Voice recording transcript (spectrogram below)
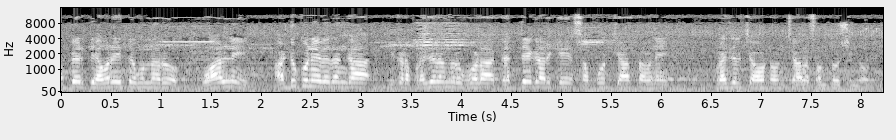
అభ్యర్థి ఎవరైతే ఉన్నారో వాళ్ళని అడ్డుకునే విధంగా ఇక్కడ ప్రజలందరూ కూడా గద్దె గారికే సపోర్ట్ చేస్తామని ప్రజలు చెప్పడం చాలా సంతోషంగా ఉంది.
